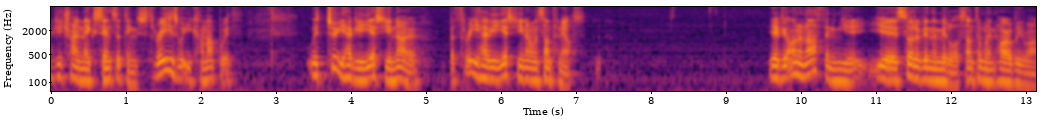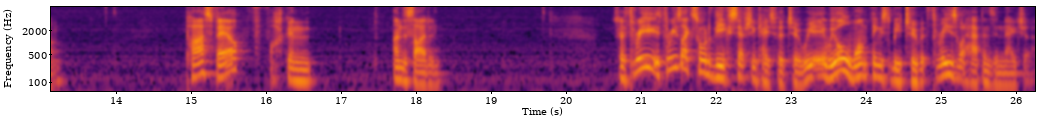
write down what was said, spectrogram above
actually try and make sense of things, three is what you come up with. With two, you have your yes, you know. But three, you have your yes, you know, and something else. You have your on and off, and you, you're sort of in the middle. Something went horribly wrong. Pass, fail, fucking undecided. So three, three is like sort of the exception case for the two. We we all want things to be two, but three is what happens in nature.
